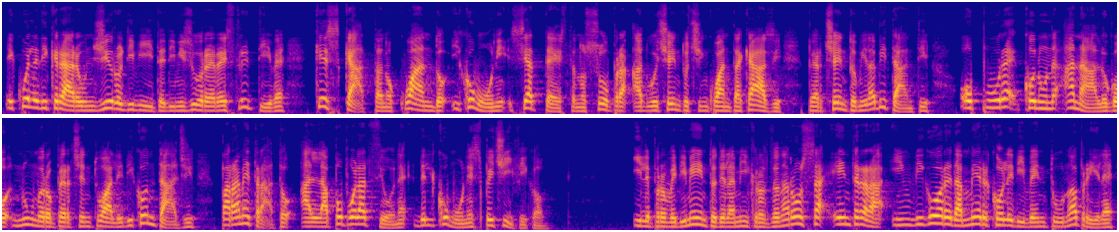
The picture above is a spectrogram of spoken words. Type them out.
è quella di creare un giro di vite di misure restrittive che scattano quando i comuni si attestano sopra a 250 casi per 100.000 abitanti oppure con un analogo numero percentuale di contagi parametrato alla popolazione del comune specifico. Il provvedimento della microzona rossa entrerà in vigore da mercoledì 21 aprile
